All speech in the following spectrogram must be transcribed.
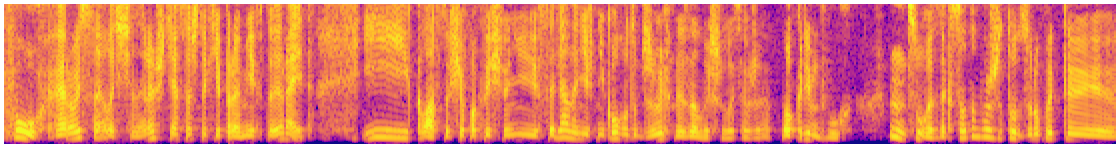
Фух, герой селища, нарешті я все ж таки переміг той рейд. І класно, що фактично ні селянинів, нікого тут живих не залишилося вже, окрім двох. Слухайте, так все одно може тут зробити.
